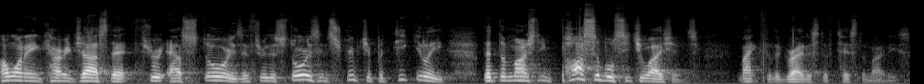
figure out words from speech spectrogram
I want to encourage us that through our stories and through the stories in Scripture, particularly, that the most impossible situations make for the greatest of testimonies.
